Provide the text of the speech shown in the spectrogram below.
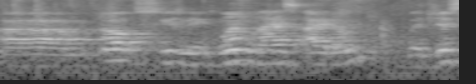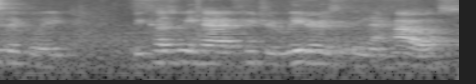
Um, oh, excuse me, one last item, logistically. Because we have future leaders in the House,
